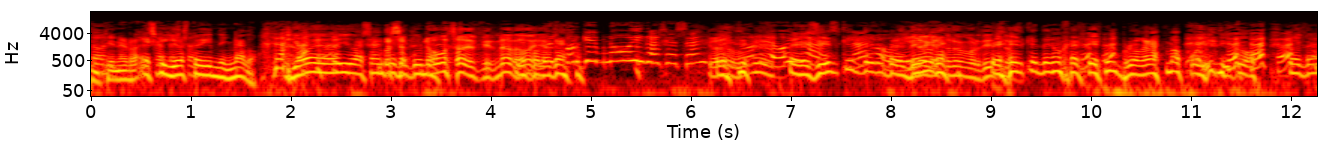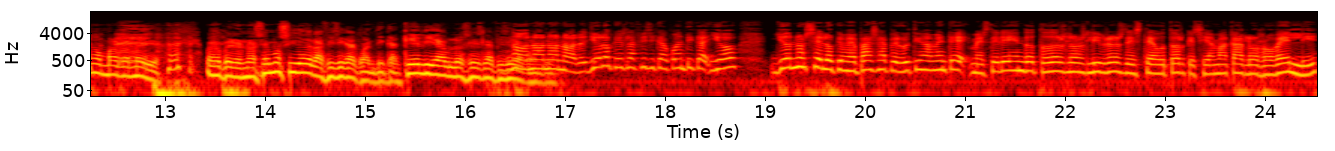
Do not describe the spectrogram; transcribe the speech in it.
tostón, tienes ra- he Es dicho que yo estoy indignado. Yo he oído a O Sánchez sea, y tú no no. vamos a decir nada hoy. lo ¿eh? tanto- ¿Por qué no oigas a Sánchez? No le oigas, Pero si es que, claro, tengo, pero es- que es tengo que hacer un programa político. No tengo más remedio. Bueno, pero nos hemos ido de la física cuántica. ¿Qué diablos es la física cuántica? no, no, no. Yo lo que es la física cuántica, yo, yo no sé lo que me pasa, pero últimamente me estoy leyendo todos los libros de este autor que se llama Carlo Rovelli,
